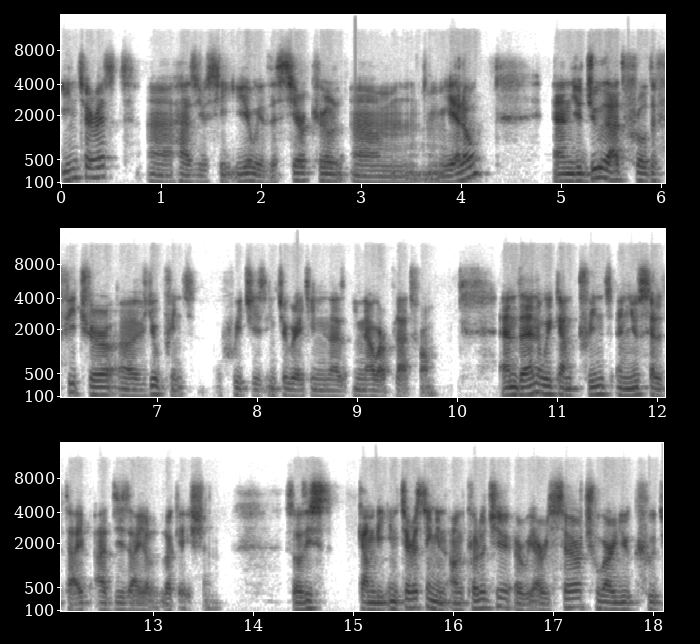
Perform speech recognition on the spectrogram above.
interest, uh, as you see here with the circle um, yellow. And you do that through the feature uh, viewprint, which is integrated in, in our platform. And then we can print a new cell type at desired location. So this can be interesting in oncology area research where you could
